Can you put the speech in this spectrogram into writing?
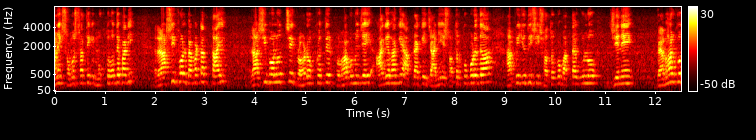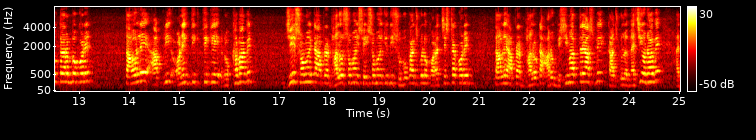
অনেক সমস্যা থেকে মুক্ত হতে পারি। রাশিফল ব্যাপারটা তাই রাশিফল হচ্ছে গ্রহ নক্ষত্রের প্রভাব অনুযায়ী আগে ভাগে আপনাকে জানিয়ে সতর্ক করে দেওয়া। আপনি যদি সেই সতর্ক বার্তাগুলো জেনে ব্যবহার করতে আরম্ভ করেন, তাহলে আপনি অনেক দিক থেকে রক্ষা পাবেন। যে সময়টা আপনার ভালো সময়, সেই সময় যদি শুভ কাজগুলো করার চেষ্টা করেন, তাহলে আপনার ভালোটা আরও বেশি মাত্রায় আসবে, কাজগুলো ম্যাচিওর হবে। আর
